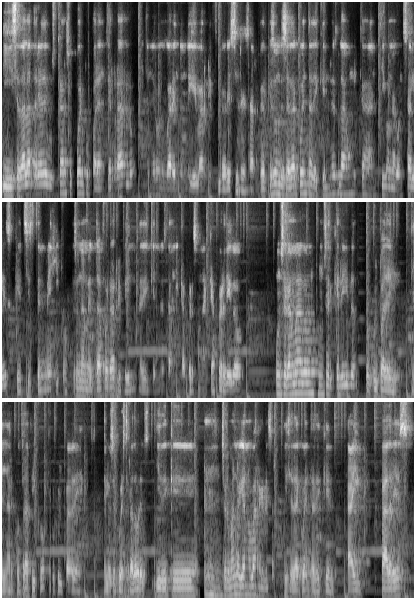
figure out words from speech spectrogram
Y se da la tarea de buscar su cuerpo para enterrarlo y tener un lugar en donde llevarle flores y rezar. Es donde se da cuenta de que no es la única Antígona González que existe en México. Es una metáfora refiriéndose de que no es la única persona que ha perdido un ser amado, un ser querido, por culpa del, narcotráfico, por culpa de, los secuestradores, y de que su hermano ya no va a regresar. Y se da cuenta de que hay padres,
